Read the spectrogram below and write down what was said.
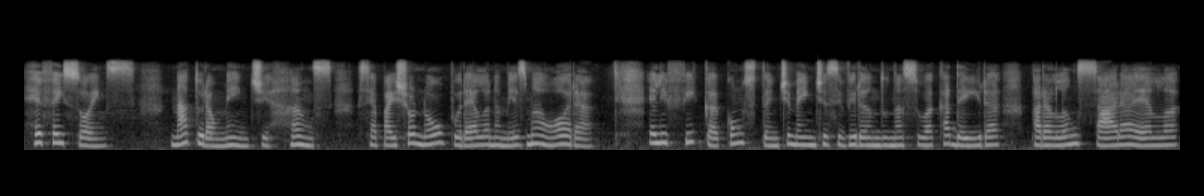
refeições. Naturalmente, Hans se apaixonou por ela na mesma hora. Ele fica constantemente se virando na sua cadeira para lançar a ela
